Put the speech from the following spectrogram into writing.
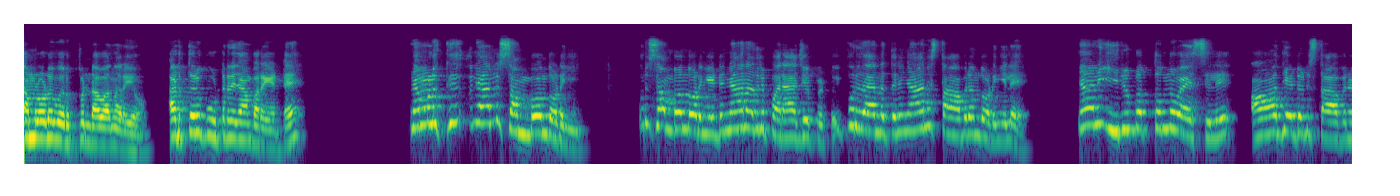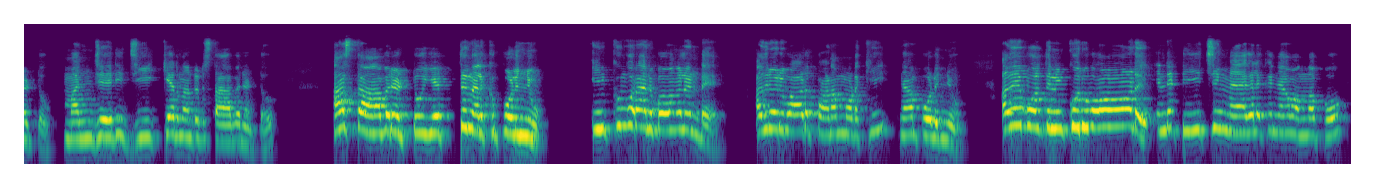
നമ്മളോട് വെറുപ്പുണ്ടാവാന്നറിയോ? അടുത്തൊരു കൂട്ടരെ ഞാൻ പറയട്ടെ. നമ്മൾക്ക് ഞാനൊരു സംഭവം തുടങ്ങി. ഒരു സംഭവം തുടങ്ങിയിട്ട് ഞാൻ അതിൽ പരാജയപ്പെട്ടു. ഇപ്പൊ ഉദാഹരണത്തിന് ഞാൻ സ്ഥാപനം തുടങ്ങിയില്ലേ? ഞാൻ ഇരുപത്തൊന്ന് വയസ്സിൽ ആദ്യമായിട്ട് ഒരു സ്ഥാപനം ഇട്ടു. മഞ്ചേരി ജി കെ എന്ന് സ്ഥാപനം ഇട്ടു. ആ സ്ഥാപനം ഇട്ടു. എട്ട് നിലയ്ക്ക് പൊളിഞ്ഞു. എനിക്കും കുറെ അനുഭവങ്ങളുണ്ട്. അതിനൊരുപാട് പണം മുടക്കി ഞാൻ പൊളിഞ്ഞു. അതേപോലെ തന്നെ എനിക്ക് ഒരുപാട് എന്റെ ടീച്ചിങ് മേഖലക്ക് ഞാൻ വന്നപ്പോ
